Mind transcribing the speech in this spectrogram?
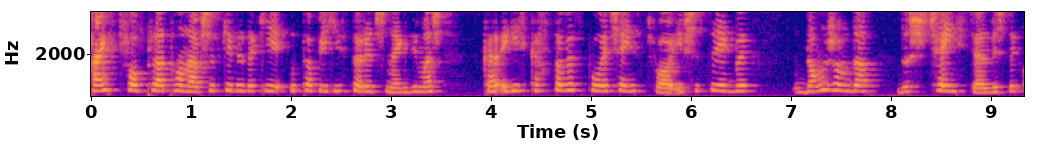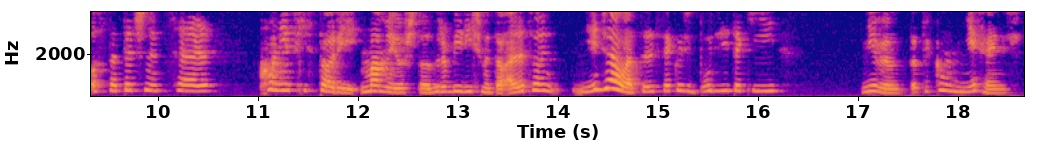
państwo Platona, wszystkie te takie utopie historyczne, gdzie masz ka jakieś kastowe społeczeństwo i wszyscy jakby dążą do, do szczęścia, wiesz, ten ostateczny cel, koniec historii, mamy już to, zrobiliśmy to, ale to nie działa, to jest jakoś budzi taki, nie wiem, taką niechęć.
